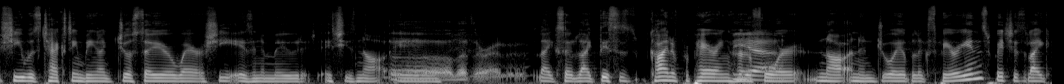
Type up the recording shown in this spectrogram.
she was texting being like, "Just so you're aware, she is in a mood. She's not in oh, that's alright. like so like this is kind of preparing her Yeah. for not an enjoyable experience, which is like."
